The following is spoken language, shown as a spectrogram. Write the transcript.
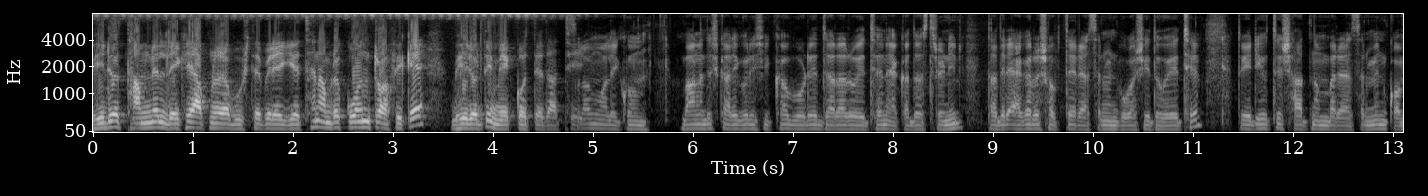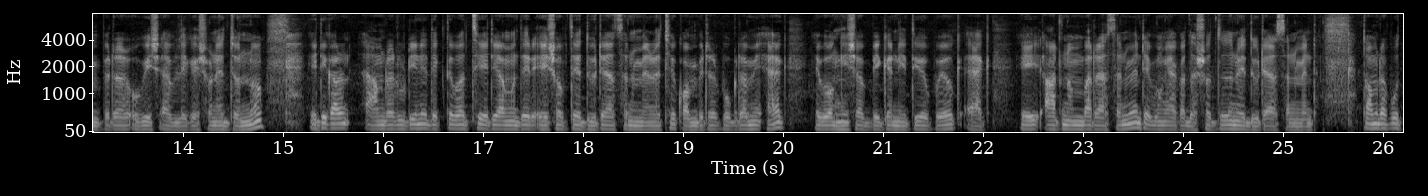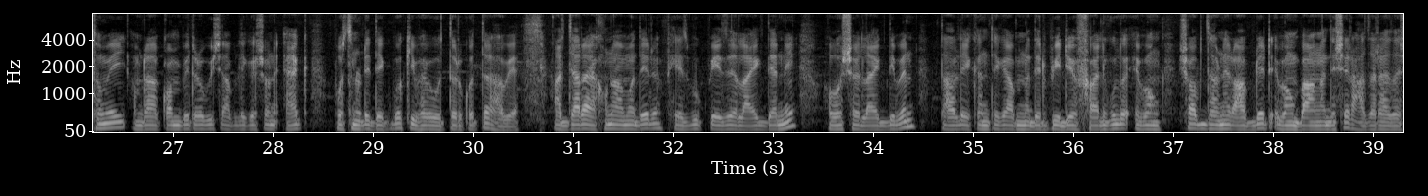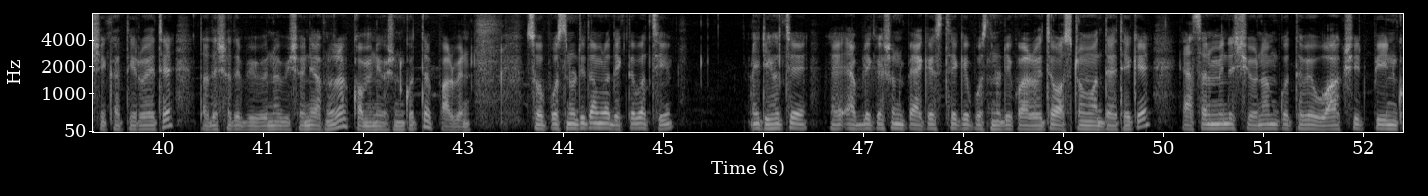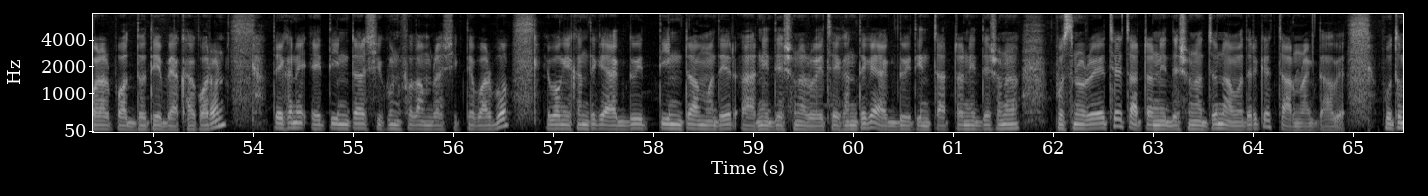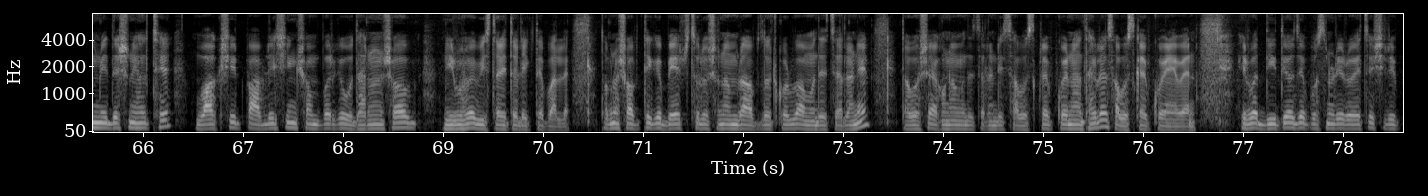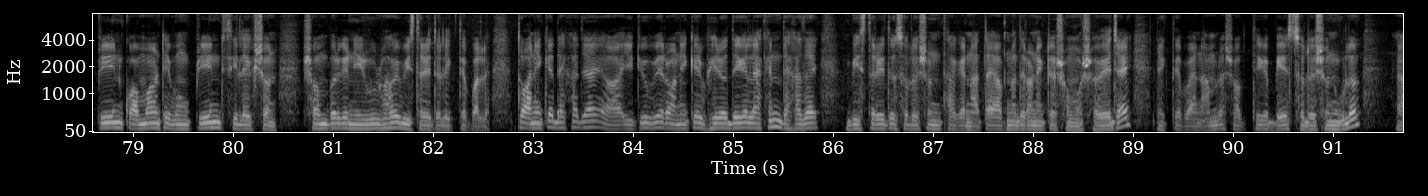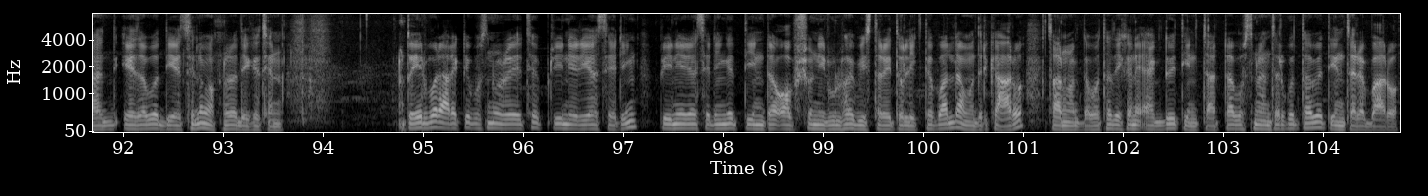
ভিডিওর থামনেল দেখে আপনারা বুঝতে পেরে গিয়েছেন আমরা কোন ট্রফিকে ভিডিওটি মেক করতে যাচ্ছি। আসসালামু আলাইকুম। বাংলাদেশ কারিগরি শিক্ষা বোর্ডে যারা রয়েছেন একাদশ শ্রেণির, তাদের এগারো সপ্তাহের অ্যাসাইনমেন্ট প্রকাশিত হয়েছে। তো এটি হচ্ছে সাত নম্বর অ্যাসাইনমেন্ট কম্পিউটার অফিস অ্যাপ্লিকেশনের জন্য। এটি কারণ আমরা রুটিনে দেখতে পাচ্ছি এটি আমাদের এই সপ্তাহে দুইটা অ্যাসাইনমেন্ট রয়েছে কম্পিউটার প্রোগ্রামে এক এবং হিসাব বিজ্ঞান নীতি উপয়োগ এক। এই আট নম্বর অ্যাসাইনমেন্ট এবং একাদশ সপ্তাহের জন্য এই দুটো অ্যাসাইনমেন্ট তো আমরা প্রথমেই আমরা কম্পিউটার অফিস অ্যাপ্লিকেশন এক প্রশ্নটি দেখব কীভাবে উত্তর করতে হবে। আর যারা এখনও আমাদের ফেসবুক পেজে লাইক দেননি, অবশ্যই লাইক দিবেন। তাহলে এখান থেকে আপনাদের পিডিএফ ফাইলগুলো এবং সব ধরনের আপডেট এবং বাংলাদেশের হাজার হাজার শিক্ষার্থী রয়েছে, তাদের সাথে বিভিন্ন বিষয় নিয়ে আপনারা কমিউনিকেশন করতে পারবেন। সো প্রশ্নটিতে আমরা দেখতে পাচ্ছি এটি হচ্ছে অ্যাপ্লিকেশন প্যাকেজ থেকে প্রশ্নটি করা রয়েছে অষ্টম অধ্যায় থেকে। অ্যাসাইনমেন্টের শিরোনাম করতে হবে ওয়ার্কশিট প্রিন্ট করার পদ্ধতি ব্যাখ্যাকরণ। তো এখানে এই তিনটা শিখুন ফল আমরা শিখতে পারব এবং এখান থেকে এক, দুই, তিনটা আমাদের নির্দেশনা রয়েছে। এখান থেকে এক, দুই, তিন, চারটা নির্দেশনা, প্রশ্ন রয়েছে। চারটা নির্দেশনার জন্য আমাদেরকে চার দেওয়া হবে। প্রথম নির্দেশনী হচ্ছে ওয়ার্কশিট পাবলিশিং সম্পর্কে উদাহরণ সব নির্ভরভাবে বিস্তারিত লিখতে পারলে। তো আমরা সব থেকে বেস্ট সলিউশন আমরা আপলোড করব আমাদের চ্যানেলে তো অবশ্যই এখন আমাদের চ্যানেলটি সাবস্ক্রাইব করে না থাকলে সাবস্ক্রাইব করে নেবেন। এরপর দ্বিতীয় যে প্রশ্নটি রয়েছে, সেটি প্রিন্ট কমান্ড এবং প্রিন্ট সিলেকশন সম্পর্কে নির্ভুলভাবে বিস্তারিত লিখতে পারলে। তো অনেকে দেখা যায় ইউটিউবের অনেকের ভিডিও দিকে লেখেন, দেখা যায় বিস্তারিত সলিউশন থাকে না, তাই আপনাদের অনেকটা সমস্যা হয়ে যায়, লিখতে পারেন। আমরা সব থেকে বেস্ট সলিউশনগুলো এ যাবৎ দিয়েছিলাম, আপনারা দেখেছেন। তো এরপরে আরেকটি প্রশ্ন রয়েছে print area setting print area সেটিংয়ের তিনটা অপশন নির্ভুলভাবে বিস্তারিত লিখতে পারলে আমাদেরকে আরও চার মার্ক দেবো অর্থাৎ এখানে এক, দুই, তিন, চারটা প্রশ্ন অ্যান্সার করতে হবে, তিন, চারে বারো।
